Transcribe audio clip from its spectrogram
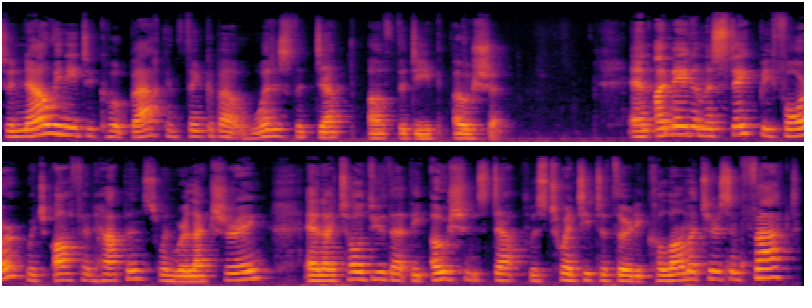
So now we need to go back and think about what is the depth of the deep ocean. And I made a mistake before, which often happens when we're lecturing. And I told you that the ocean's depth was 20 to 30 kilometers. In fact,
